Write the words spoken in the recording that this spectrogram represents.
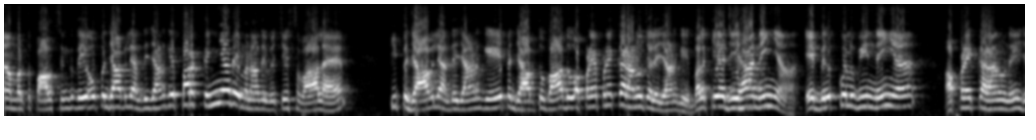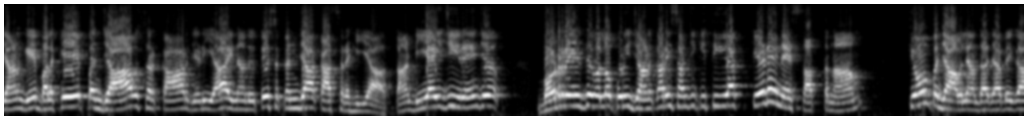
ਅਮਰਤਪਾਲ ਸਿੰਘ ਦੇ, ਉਹ ਪੰਜਾਬ ਲਿਆਂਦੇ ਜਾਣਗੇ। ਪਰ ਕਈਆਂ ਦੇ ਮਨਾਂ ਦੇ ਵਿੱਚ ਇਹ ਸਵਾਲ ਹੈ ਕਿ ਪੰਜਾਬ ਲਿਆਂਦੇ ਜਾਣਗੇ, ਪੰਜਾਬ ਤੋਂ ਬਾਅਦ ਉਹ ਆਪਣੇ ਆਪਣੇ ਘਰਾਂ ਨੂੰ ਚਲੇ ਜਾਣਗੇ। ਬਲਕਿ ਅਜਿਹਾ ਨਹੀਂ ਆ। ਇਹ ਬਿਲਕੁਲ ਵੀ ਨਹੀਂ ਆ, ਆਪਣੇ ਘਰਾਂ ਨੂੰ ਨਹੀਂ ਜਾਣਗੇ। ਬਲਕਿ ਪੰਜਾਬ ਸਰਕਾਰ ਜਿਹੜੀ ਆ, ਇਹਨਾਂ ਦੇ ਉੱਤੇ ਸਕੰਜਾ ਕੱਸ ਰਹੀ ਆ। ਤਾਂ ਡੀਆਈਜੀ ਰੇਂਜ ਬਾਰਡਰ ਰੇਂਜ ਦੇ ਵੱਲੋਂ ਪੂਰੀ ਜਾਣਕਾਰੀ ਸਾਂਝੀ ਕੀਤੀ ਆ। ਕਿਹੜੇ ਨੇ ਸੱਤ ਨਾਮ? ਕਿਉਂ ਪੰਜਾਬ ਲਿਆਂਦਾ ਜਾਵੇਗਾ?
